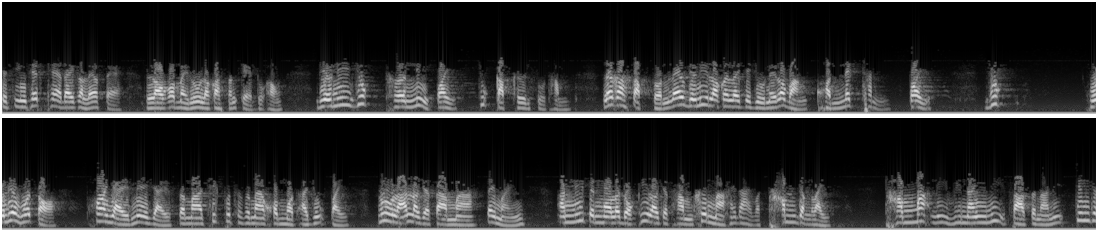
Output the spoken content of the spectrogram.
จะจริงเท็จแค่ใดก็แล้วแต่ เราก็ไม่รู้เราก็สังเกตดูเอา เดี๋ยวนี้ยุคเทินนิ่งไปยุคกลับคืนสู่ธรรมแล้วก็สับสนแล้วเดี๋ยวนี้เราก็เลยจะอยู่ในระหว่างคอนเน็กชันไปยุคหัวเรียวหัวต่อ พ่อใหญ่แม่ใหญ่สมาชิกพุทธสมาคมหมดอายุไปลูกหลานเราจะตามมาได้ไหม อันนี้เป็นมรดกที่เราจะทำขึ้นมาให้ได้ว่าทำอย่างไรธรรมะนี้วินัยนี้ศาสนานี้ จึงจะ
